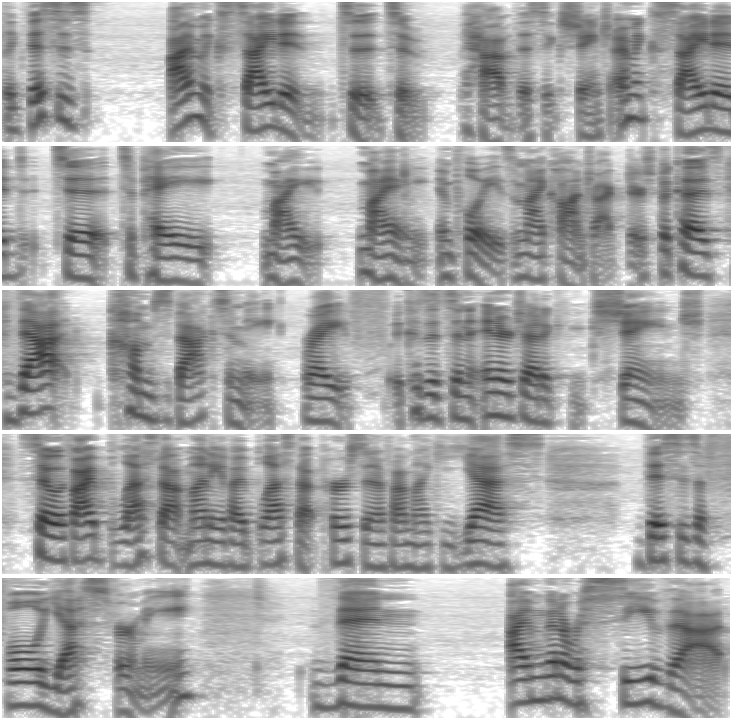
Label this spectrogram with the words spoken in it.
Like this is I'm excited to to have this exchange. I'm excited to to pay my my employees and my contractors because that comes back to me, right? Because it's an energetic exchange. So if I bless that money, if I bless that person, if I'm like, yes, this is a full yes for me, then I'm going to receive that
